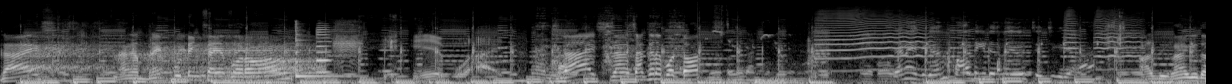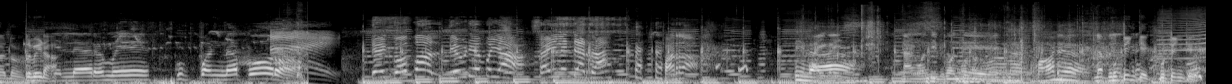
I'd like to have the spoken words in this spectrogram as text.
காய்ஸ் நாங்க பிரெட் புட்டிங் செய்ய போறோம். காய்ஸ் நாங்க சக்கரை போட்டோம். எல்லாருமே குக் பண்ண போறோம். டேய் கோபால் தேவடியா பையா? சைலண்டா பரா. நாங்க வந்து இப்போ வந்து pudding cake pudding cake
